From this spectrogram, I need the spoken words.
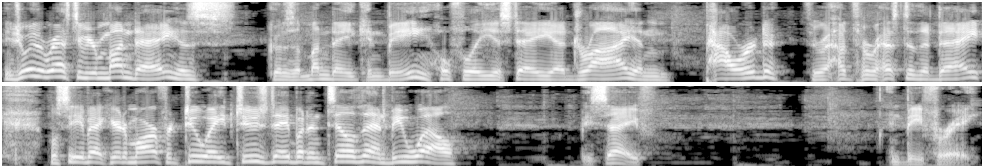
Enjoy the rest of your Monday, as good as a Monday can be. Hopefully, you stay uh, dry and powered throughout the rest of the day. We'll see you back here tomorrow for 2 8 Tuesday. But until then, be well, be safe, and be free.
